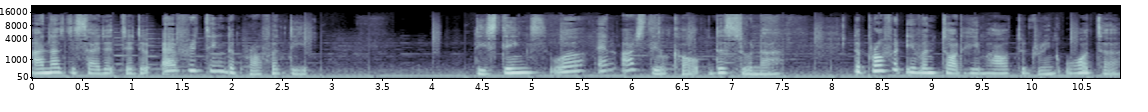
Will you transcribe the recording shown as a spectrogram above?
Anas decided to do everything the Prophet did. These things were and are still called the Sunnah. The Prophet even taught him how to drink water.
